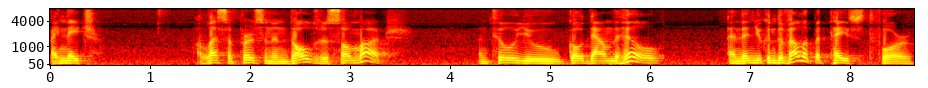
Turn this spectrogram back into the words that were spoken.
by nature. Unless a person indulges so much until you go down the hill, and then you can develop a taste for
